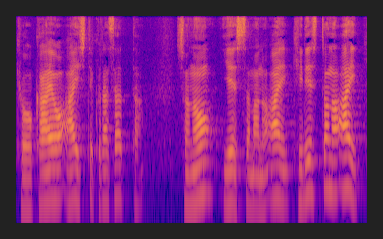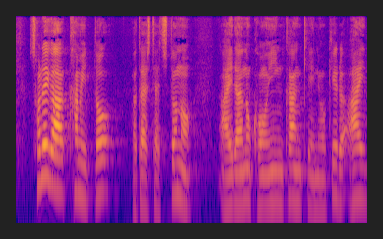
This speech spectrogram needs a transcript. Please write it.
教会を愛してくださった。そのイエス様の愛キリストの愛それが神と私たちとの間の婚姻関係における愛。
